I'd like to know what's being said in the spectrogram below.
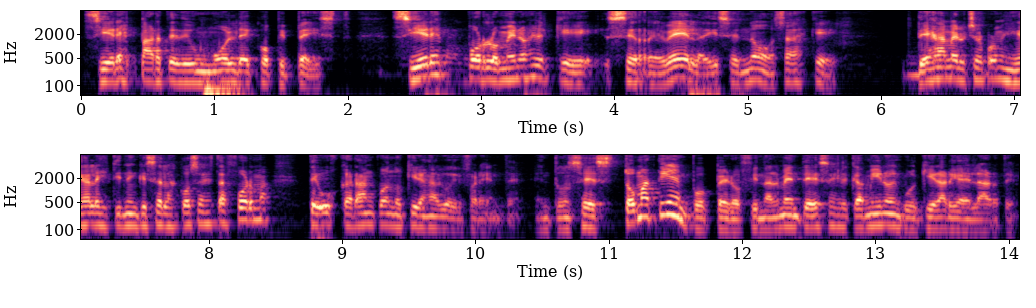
si eres parte de un molde copy-paste. Si eres por lo menos el que se revela y dice, no, ¿sabes qué? Déjame luchar por mis ideales y tienen que ser las cosas de esta forma, te buscarán cuando quieran algo diferente. Entonces, toma tiempo, pero finalmente ese es el camino en cualquier área del arte.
